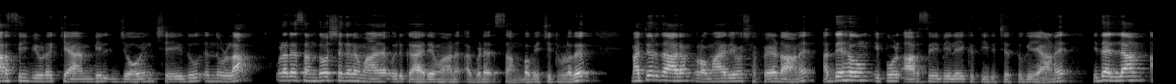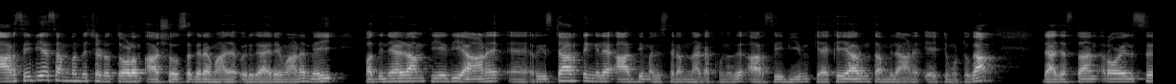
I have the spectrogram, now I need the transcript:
ആർ സി ബിയുടെ ക്യാമ്പിൽ ജോയിൻ ചെയ്തു എന്നുള്ള വളരെ സന്തോഷകരമായ ഒരു കാര്യമാണ് അവിടെ സംഭവിച്ചിട്ടുള്ളത്. മറ്റൊരു താരം റൊമാരിയോ ഷഫേഡാണ്. അദ്ദേഹവും ഇപ്പോൾ ആർ സി ബിയിലേക്ക് തിരിച്ചെത്തുകയാണ്. ഇതെല്ലാം ആർ സി ബിയെ സംബന്ധിച്ചിടത്തോളം ആശ്വാസകരമായ ഒരു കാര്യമാണ്. മെയ് പതിനേഴാം തീയതിയാണ് റീസ്റ്റാർട്ടിങ്ങിലെ ആദ്യ മത്സരം നടക്കുന്നത്. ആർ സി ബിയും കെ കെ ആറും തമ്മിലാണ് ഏറ്റുമുട്ടുക. രാജസ്ഥാൻ റോയൽസ്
